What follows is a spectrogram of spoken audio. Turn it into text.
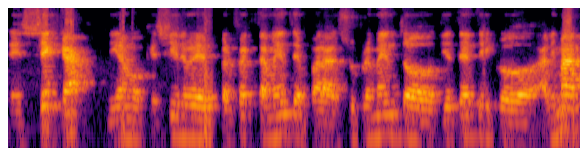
eh, seca, digamos, que sirve perfectamente para el suplemento dietético animal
